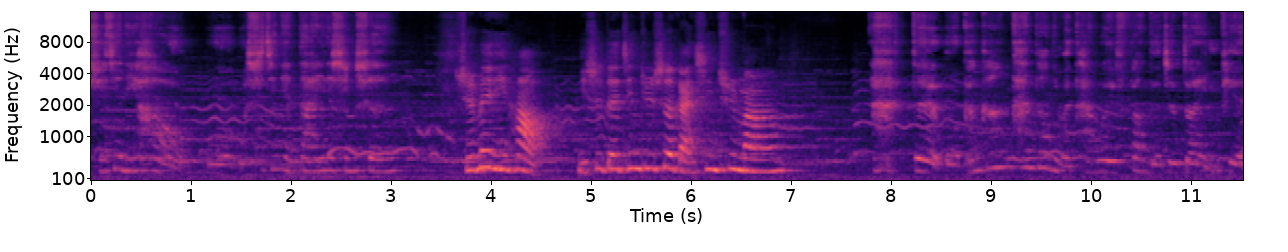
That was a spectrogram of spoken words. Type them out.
学姐你好，我我是今年大一的新生。学妹你好，你是对京剧社感兴趣吗？对，我刚刚看到你们摊位放的这段影片，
